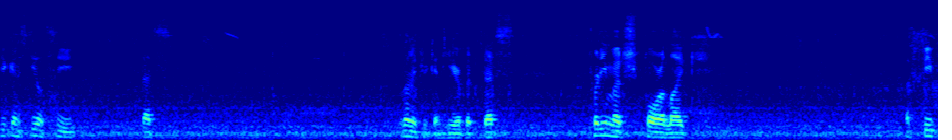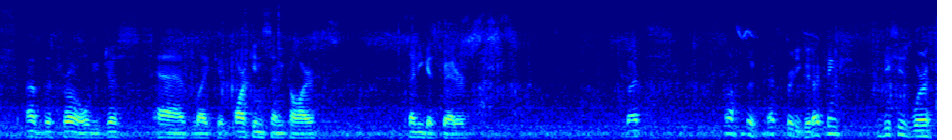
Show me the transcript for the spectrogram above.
you can still see that's I don't know if you can hear, but that's pretty much for like a fifth of the throttle. You just have like a Parkinson car. Then it gets better. But oh, look, that's pretty good. I think this is worth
